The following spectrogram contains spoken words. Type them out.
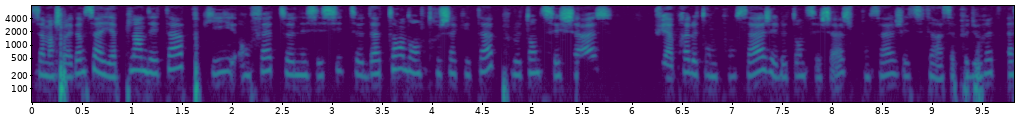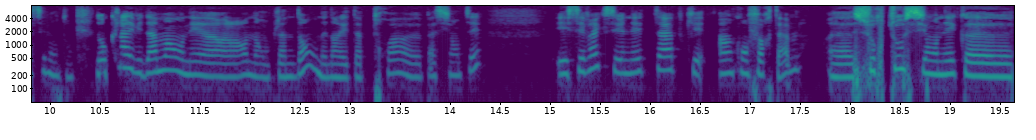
Ça marche pas comme ça. Il y a plein d'étapes qui en fait nécessitent d'attendre entre chaque étape le temps de séchage, puis après le temps de ponçage et le temps de séchage, ponçage, etc. Ça peut durer assez longtemps. Donc là, évidemment, on est, euh, en plein dedans, on est dans l'étape 3, euh, patienter. Et c'est vrai que c'est une étape qui est inconfortable, euh, surtout si on est que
